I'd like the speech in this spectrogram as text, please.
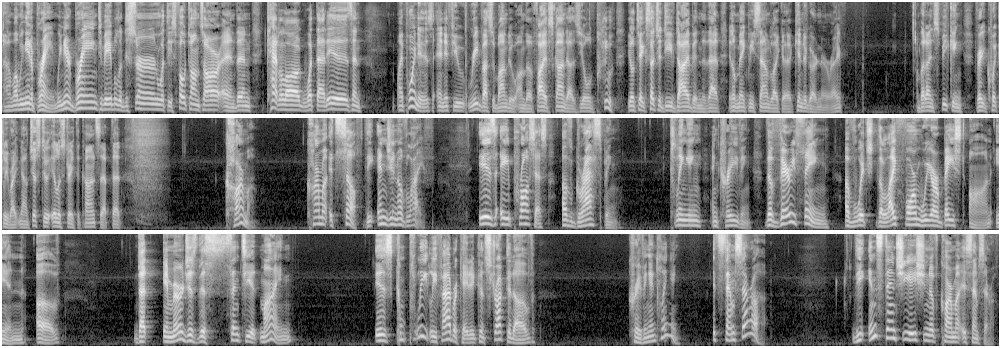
Uh, well, we need a brain. We need a brain to be able to discern what these photons are and then catalog what that is. And my point is, and if you read Vasubandhu on the five skandhas, you'll you'll take such a deep dive into that. It'll make me sound like a kindergartner, right? But I'm speaking very quickly right now just to illustrate the concept that karma, karma itself, the engine of life, is a process of grasping, clinging, and craving. The very thing of which the life form we are based on, in, of, that emerges this sentient mind is completely fabricated, constructed of craving and clinging. It's samsara. The instantiation of karma is samsara.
